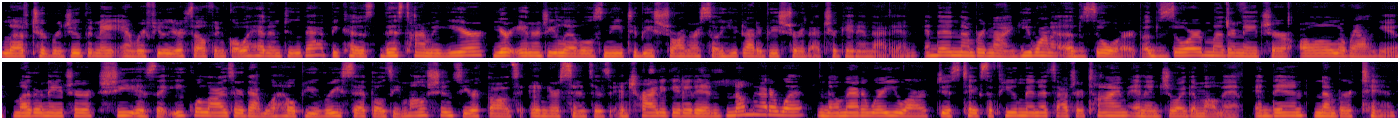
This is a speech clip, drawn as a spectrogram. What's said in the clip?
love to rejuvenate and refuel yourself and go ahead and do that because this time of year, your energy levels need to be stronger. So you got to be sure that you're getting that in. And then number nine, you want to absorb, absorb Mother Nature all around you. Mother Nature, she is the equalizer that will help you reset those emotions, your thoughts, and your senses and try to get it in no matter what, no matter where you are. Just takes a few minutes out your time and enjoy the moment. And then number 10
